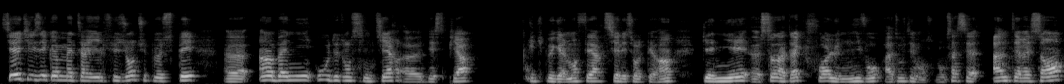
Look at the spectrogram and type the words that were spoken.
Si elle est utilisée comme matériel fusion, tu peux spé euh, un banni ou de ton cimetière euh, d'espia et tu peux également faire, si elle est sur le terrain, gagner euh, son attaque fois le niveau à tous tes monstres. Donc ça c'est intéressant.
